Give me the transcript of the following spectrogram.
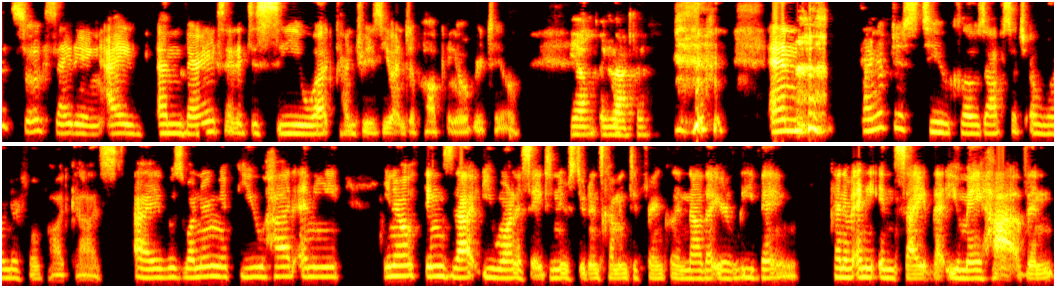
It's so exciting. I am very excited to see what countries you end up hopping over to. Yeah exactly. And kind of just to close off such a wonderful podcast i was wondering if you had any you know, things that you want to say to new students coming to Franklin now that you're leaving, kind of any insight that you may have and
